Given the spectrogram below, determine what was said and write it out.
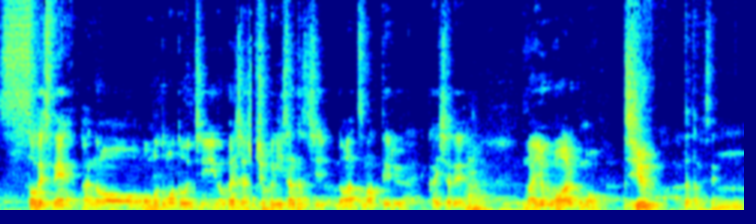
そうですね。あのー、もともとうちの会社は職人さんたちの集まっている会社で、まあ良くも悪くも自由だったんですね。ん。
